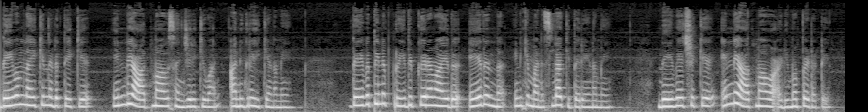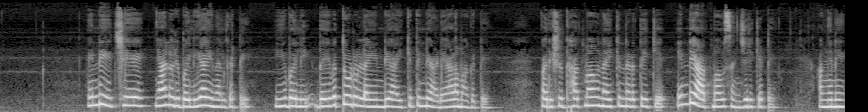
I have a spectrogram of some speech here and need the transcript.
ദൈവം നയിക്കുന്നിടത്തേക്ക് എന്റെ ആത്മാവ് സഞ്ചരിക്കുവാൻ അനുഗ്രഹിക്കണമേ. ദൈവത്തിന് പ്രീതികരമായത് ഏതെന്ന് എനിക്ക് മനസ്സിലാക്കി തരണമേ. ദൈവേച്ഛയ്ക്ക് എന്റെ ആത്മാവ് അടിമപ്പെടട്ടെ. എന്റെ ഇച്ഛയെ ഞാൻ ഒരു ബലിയായി നൽകട്ടെ. ഈ ബലി ദൈവത്തോടുള്ള എന്റെ ഐക്യത്തിന്റെ അടയാളമാകട്ടെ. പരിശുദ്ധാത്മാവ് നയിക്കുന്നിടത്തേക്ക് എന്റെ ആത്മാവ് സഞ്ചരിക്കട്ടെ. അങ്ങനെ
